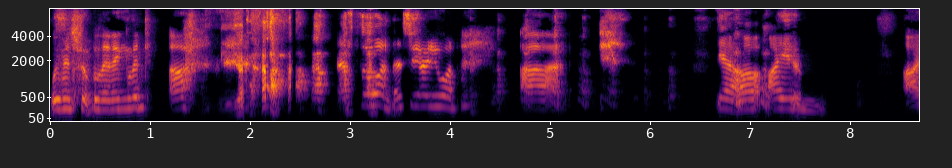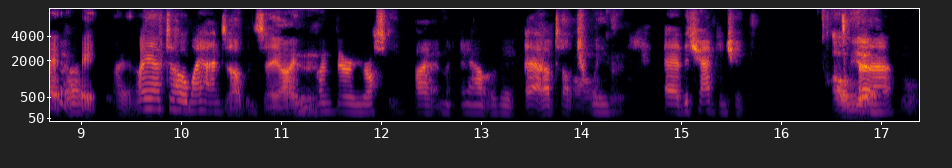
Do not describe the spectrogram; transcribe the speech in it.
women's football in England. Uh, Yeah. that's the one. That's the only one. Uh, yeah, I am. I, I I- have to hold my hands up and say I'm Yeah. I'm very rusty. I am out of it, out of touch Oh, with uh, the championship. Oh yeah. Uh, we'll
